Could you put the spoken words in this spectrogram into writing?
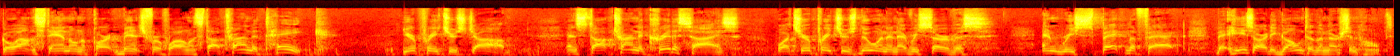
Go out and stand on a park bench for a while and stop trying to take your preacher's job. And stop trying to criticize what your preacher's doing in every service. And respect the fact that he's already gone to the nursing homes.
